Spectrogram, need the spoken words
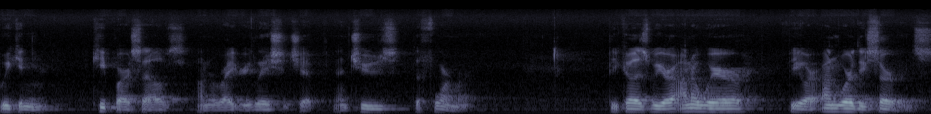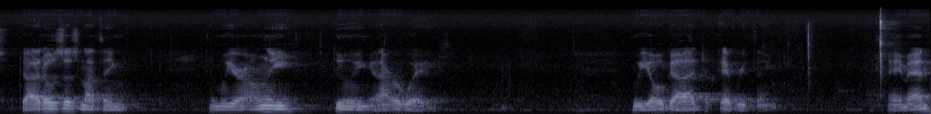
we can keep ourselves on the right relationship and choose the former. Because we are unaware, we are unworthy servants. God owes us nothing, and we are only doing our way. We owe God everything. Amen.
